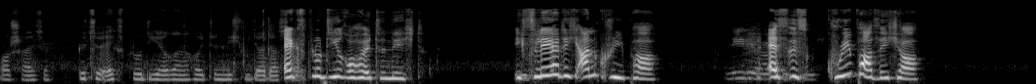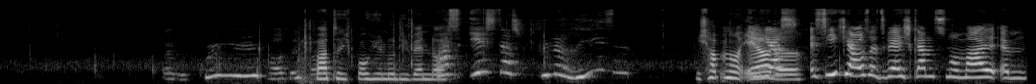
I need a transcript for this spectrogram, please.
Oh, scheiße. Bitte explodiere heute nicht wieder das. Explodiere heute nicht. Ich flehe dich an, Creeper. Nee, Es ist nicht. Creeper sicher. Ist. Warte, ich baue hier nur die Wände Was ist das für eine riesen... Ich habe nur Ja, Erde. es, es sieht ja aus, als wäre ich ganz normal, ähm...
